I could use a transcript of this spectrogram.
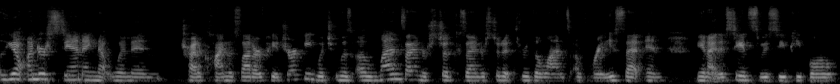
you know understanding that women try to climb this ladder of patriarchy which was a lens i understood because i understood it through the lens of race that in the united states we see people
